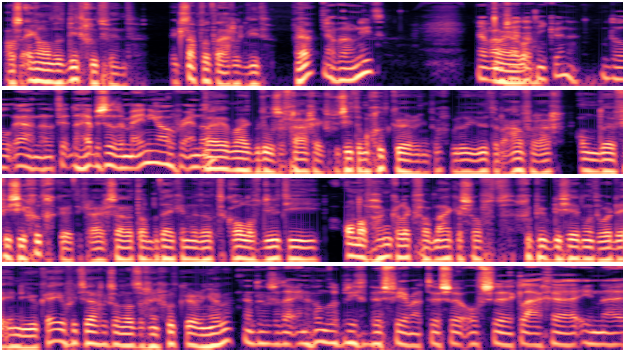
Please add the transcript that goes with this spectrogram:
als Engeland het niet goed vindt? Ik snap dat eigenlijk niet. Hè? Ja, waarom niet? Ja, waarom Nou ja, zou dat niet kunnen? Ik bedoel, ja, dan, dan hebben ze er een mening over. En dan, Nee, maar ik bedoel, ze vragen expliciet om een goedkeuring, toch? Ik bedoel, je doet een aanvraag om de fusie goedgekeurd te krijgen. Zou dat dan betekenen dat Call of Duty onafhankelijk van Microsoft gepubliceerd moet worden in de UK of iets dergelijks, omdat ze geen goedkeuring hebben? Dan doen ze daar een of andere brievenbusfirma tussen. Of ze klagen in, uh,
